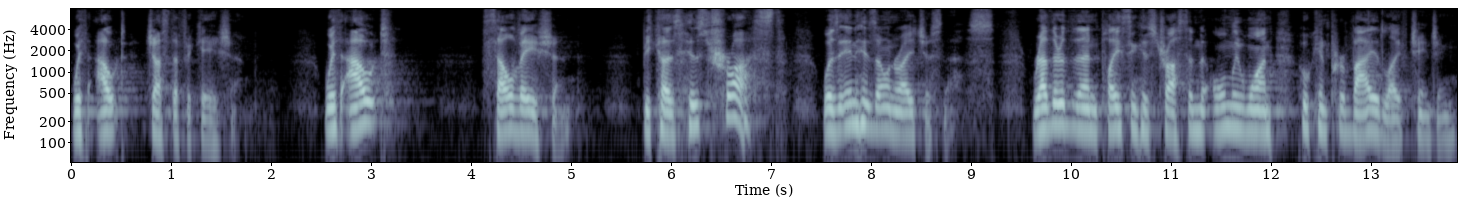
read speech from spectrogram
without justification, without salvation because his trust was in his own righteousness rather than placing his trust in the only one who can provide life changing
